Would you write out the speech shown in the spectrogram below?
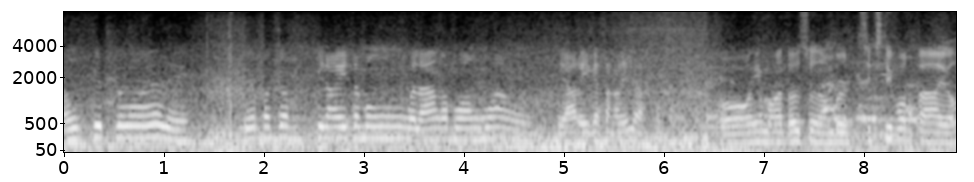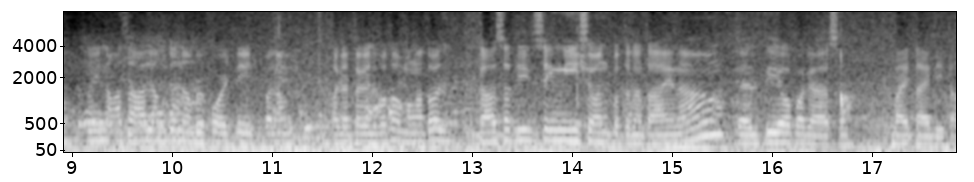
Ang cute na mga yan eh. Kaya pagka pinakita mong wala kang kamuhang-muhang, yari ka sa kanila. okay mga tol, so number 64 tayo. So yung nakasalang doon, number 48 pa lang. Tagal-tagal pa to mga tol. Kasa dito sa emission, punta na tayo ng LTO Pag-asa. Bye tayo dito.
